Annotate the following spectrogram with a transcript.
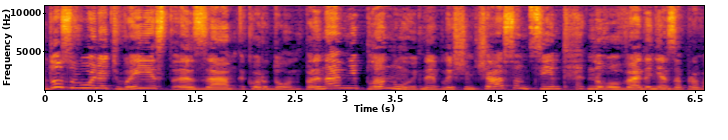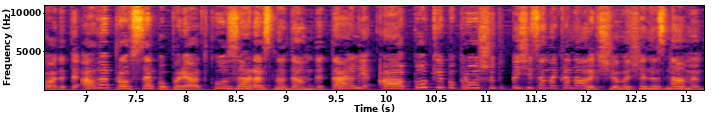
дозволять виїзд е, за кордон. Принаймні планують найближчим часом ці нововведення запровадити. Але про все по порядку. Зараз надам деталі. А поки попрошу підпишіться на канал, якщо ви ще не з нами.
